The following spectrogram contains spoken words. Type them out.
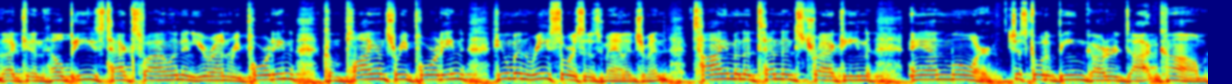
That can help ease tax filing and year end reporting, compliance reporting, human resources management, time and attendance tracking, and more. Just go to beenegarter.com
